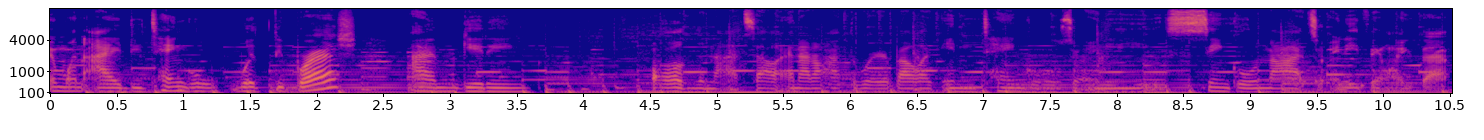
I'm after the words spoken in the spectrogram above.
And when I detangle with the brush, I'm getting all the knots out and I don't have to worry about like any tangles or any single knots or anything like that.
